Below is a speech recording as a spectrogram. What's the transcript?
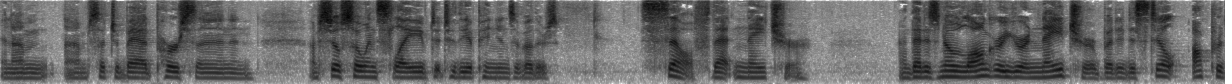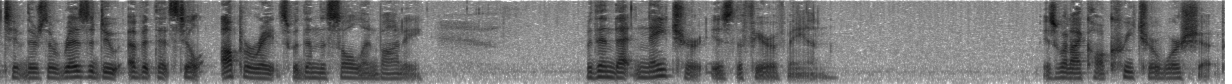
and I'm I'm such a bad person and I'm still so enslaved to the opinions of others. Self, that nature, And that is no longer your nature, but it is still operative. There's a residue of it that still operates within the soul and body. Within that nature is the fear of man, is what I call creature worship.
